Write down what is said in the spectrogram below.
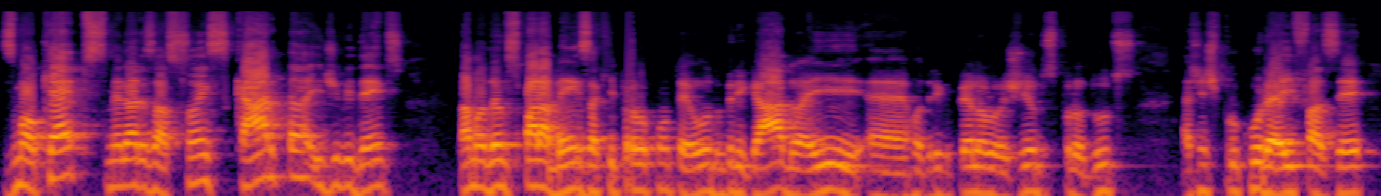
Small Caps, melhores ações, carta e dividendos. Tá mandando os parabéns aqui pelo conteúdo. Obrigado aí, é, Rodrigo, pelo elogio dos produtos. A gente procura aí fazer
